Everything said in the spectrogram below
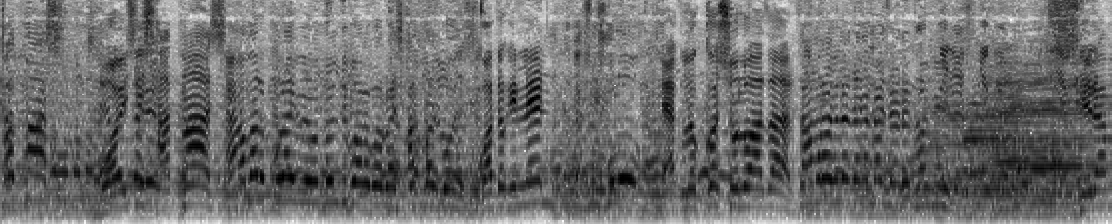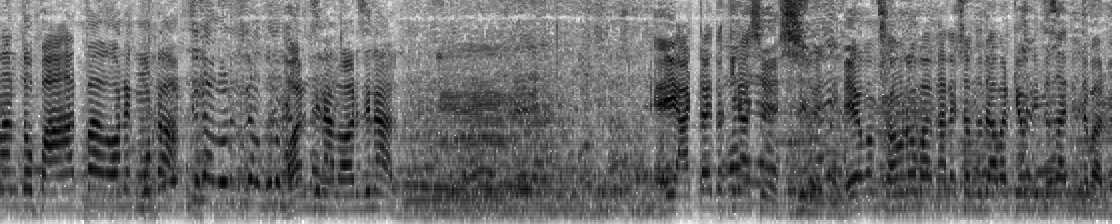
সাত মাস। বয়সী সাত মাস। আমার পুরাই নলদি বরাবর ভাই সাত মাস বয়স। কত কিনলেন? একশো ষোলো। এক লক্ষ ষোলো হাজার। সেরা মান তো পা হাত পা অনেক মোটা। অরিজিনাল অরিজিনাল অরিজিনাল এই আটটায় তো কিনা শেষ। এরকম সংগ্রহ বা কালেকশন যদি আবার কেউ নিতে চায় দিতে পারবে।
